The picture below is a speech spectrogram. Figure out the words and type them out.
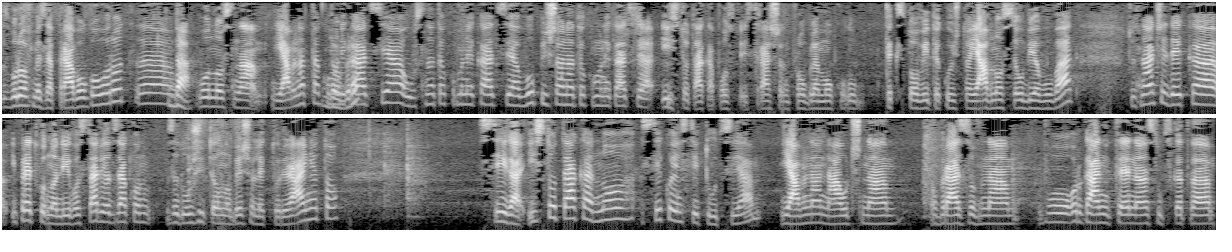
зборувавме за правоговорот, Да. во однос на јавната комуникација, устната комуникација, во пишаната комуникација, исто така постои страшен проблем околу текстовите кои што јавно се објавуваат, што значи дека и предходно ни во стариот закон задолжително беше лекторирањето, Сега, исто така, но секоја институција, јавна, научна, образовна, во органите на судската,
